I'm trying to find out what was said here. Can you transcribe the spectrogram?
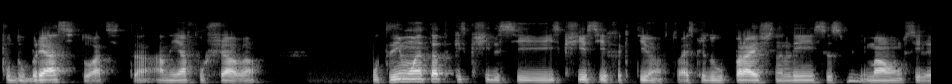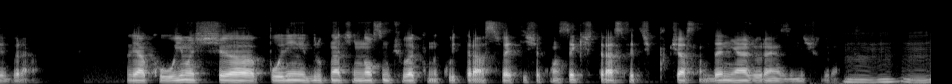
подобрява ситуацията, а не я влушава, от един момент нататък искаш и да си, искаш и да си ефективен в това. Искаш да го правиш нали, с минимално усилие време. Нали, ако имаш а, по един или друг начин 8 човека, на които трябва да светиш, ако на всеки ще трябва да светиш по час на ден, нямаш време за нищо друго. Mm-hmm.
